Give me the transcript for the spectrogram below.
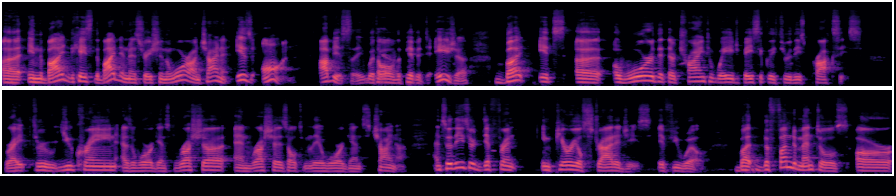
Uh, in the Biden the case of the Biden administration, the war on China is on, obviously, with yeah. all of the pivot to Asia, but it's a, a war that they're trying to wage basically through these proxies right? Through Ukraine as a war against Russia, and Russia is ultimately a war against China. And so these are different imperial strategies, if you will. But the fundamentals are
